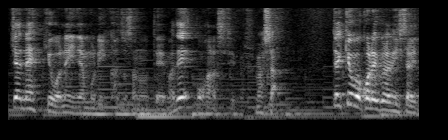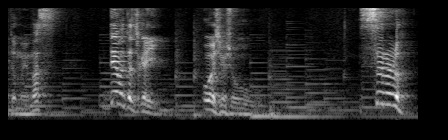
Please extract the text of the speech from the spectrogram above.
じゃあね、今日はね、稲森和夫さんのテーマでお話ししました。じゃあ今日はこれぐらいにしたいと思います。ではまた次回お会いしましょう。さよなら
